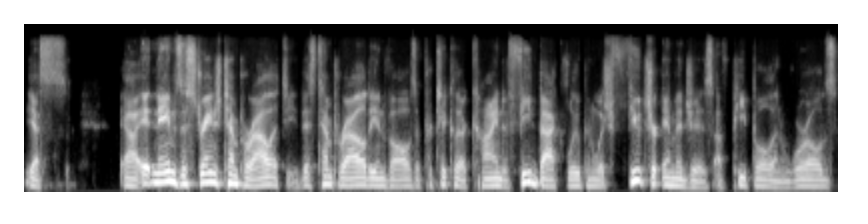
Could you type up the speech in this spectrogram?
yes. Uh, it names a strange temporality. This temporality involves a particular kind of feedback loop in which future images of people and worlds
